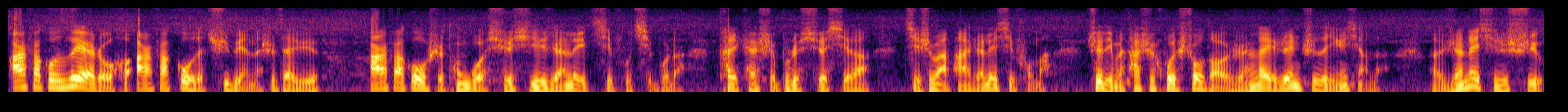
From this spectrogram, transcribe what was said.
AlphaGo Zero 和 AlphaGo 的区别呢，是在于 AlphaGo 是通过学习人类棋谱起步的。它一开始不是学习了几十万盘人类棋谱嘛？这里面它是会受到人类认知的影响的。呃，人类其实是有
